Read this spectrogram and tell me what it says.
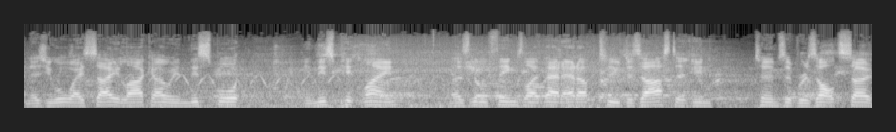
And as you always say, Larko, in this sport, in this pit lane, those little things like that add up to disaster in terms of results. So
